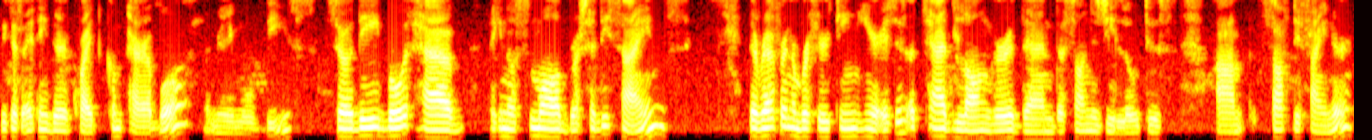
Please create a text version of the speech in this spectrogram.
because I think they're quite comparable. Let me remove these. So they both have like you know small brush designs. The Rephr number 13 here is just a tad longer than the Sonia G Lotus um, soft definer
